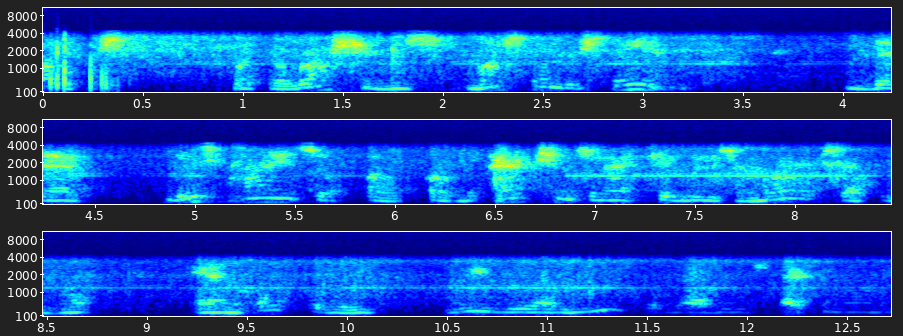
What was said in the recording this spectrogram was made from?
others. But the Russians must understand that these kinds of, of, of actions and activities are not acceptable, and hopefully we will use the leverage, economic,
